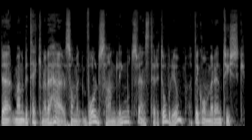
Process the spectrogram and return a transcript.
där man betecknar det här som en våldshandling mot svenskt territorium. Att det kommer en tysk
